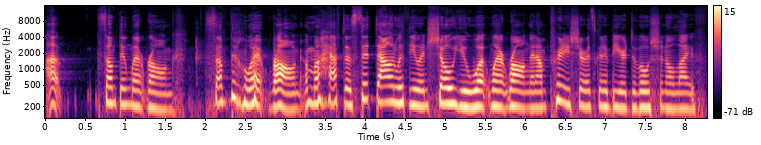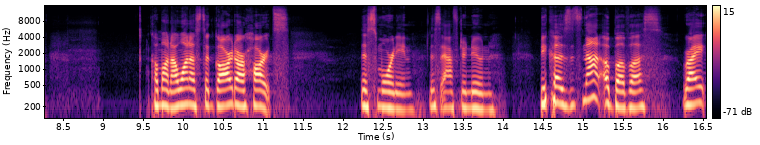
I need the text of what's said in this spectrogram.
uh, something went wrong something went wrong. I'm going to have to sit down with you and show you what went wrong. And I'm pretty sure it's going to be your devotional life. Come on, I want us to guard our hearts this morning, this afternoon, because it's not above us, right?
